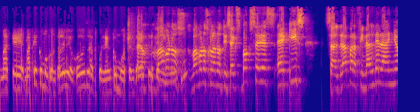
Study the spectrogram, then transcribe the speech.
más que más que como consola de videojuegos la ponían como centro de Pero vámonos, vámonos con la noticia. Xbox Series X saldrá para final del año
